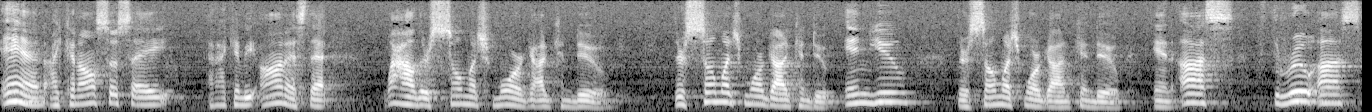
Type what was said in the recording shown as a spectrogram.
And I can also say and I can be honest that, wow, there's so much more God can do. There's so much more God can do in you. There's so much more God can do in us, through us.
